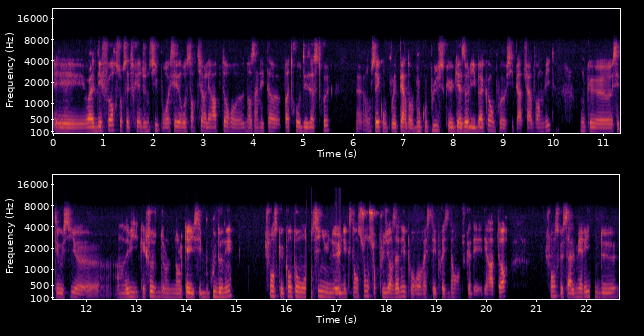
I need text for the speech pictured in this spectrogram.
et, voilà, d'efforts sur cette free agency pour essayer de ressortir les Raptors euh, dans un état pas trop désastreux. Euh, on sait qu'on pouvait perdre beaucoup plus que Gasol et Ibaka, on pouvait aussi perdre Ferd Van Vliet. Donc euh, c'était aussi, à mon avis, quelque chose dans, lequel il s'est beaucoup donné. Je pense que quand on signe une, extension sur plusieurs années pour rester président, en tout cas des Raptors, je pense que ça a le mérite de.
